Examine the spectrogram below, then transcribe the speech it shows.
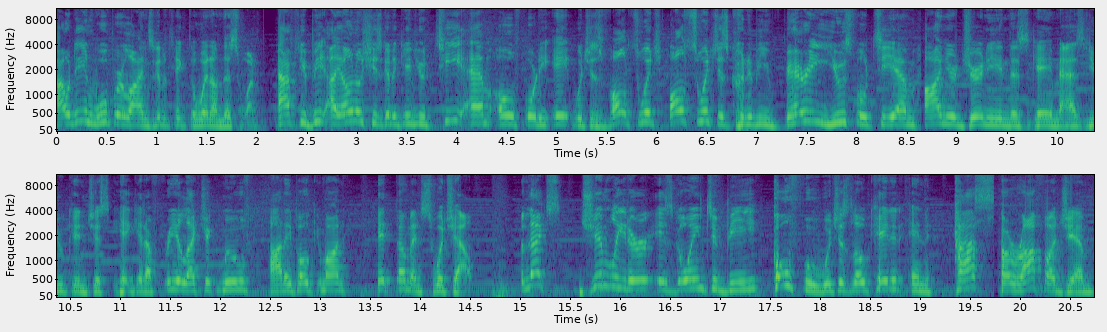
Paldean Wooper line is going to take the win on this one. After you beat Iono, she's going to give you TM048, which is Volt Switch. Volt Switch is going to be very useful TM on your journey in this game as you can just get a free electric move on a Pokemon, hit them, and switch out. The next gym leader is going to be Kofu, which is located in Cascarrafa Gym.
